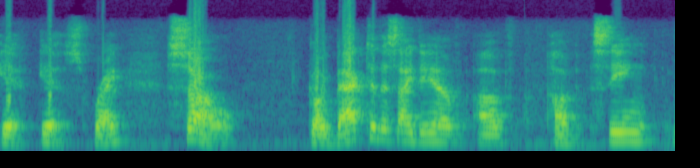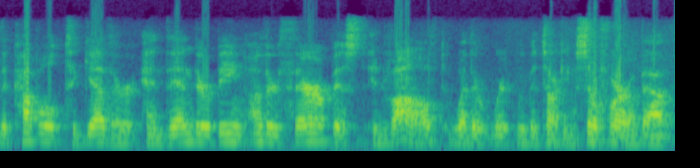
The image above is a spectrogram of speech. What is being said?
it is right. So, going back to this idea of, of of seeing the couple together and then there being other therapists involved, whether we have been talking so far about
